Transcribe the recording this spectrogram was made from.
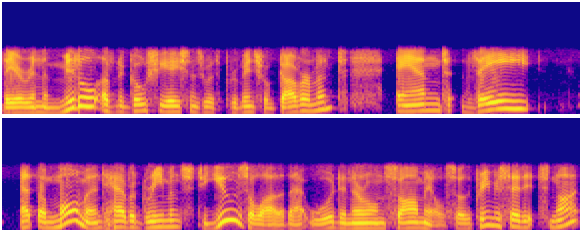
They are in the middle of negotiations with the provincial government, and they at the moment have agreements to use a lot of that wood in their own sawmills. So the premier said it's not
